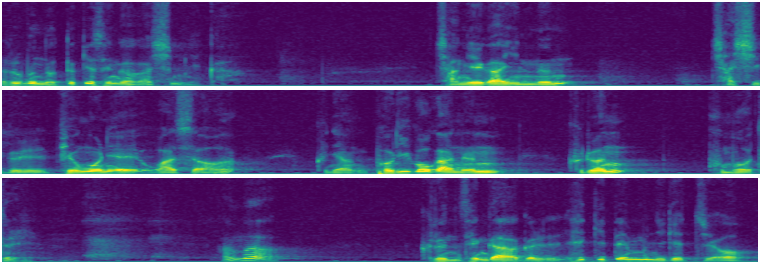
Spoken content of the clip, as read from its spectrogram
여러분 어떻게 생각하십니까? 장애가 있는 자식을 병원에 와서 그냥 버리고 가는 그런 부모들 아마 그런 생각을 했기 때문이겠죠.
